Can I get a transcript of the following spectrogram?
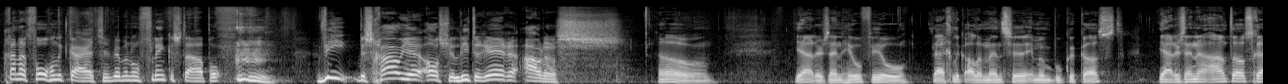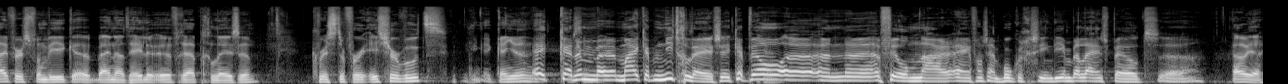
we gaan naar het volgende kaartje. We hebben nog een flinke stapel. Wie beschouw je als je literaire ouders? Oh, ja, er zijn heel veel. Eigenlijk alle mensen in mijn boekenkast. Ja, er zijn een aantal schrijvers van wie ik eh, bijna het hele oeuvre heb gelezen. Christopher Isherwood, ken je? Ik ken hem, eh, maar ik heb hem niet gelezen. Ik heb wel eh, een, een film naar een van zijn boeken gezien die in Berlijn speelt. Oh ja,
